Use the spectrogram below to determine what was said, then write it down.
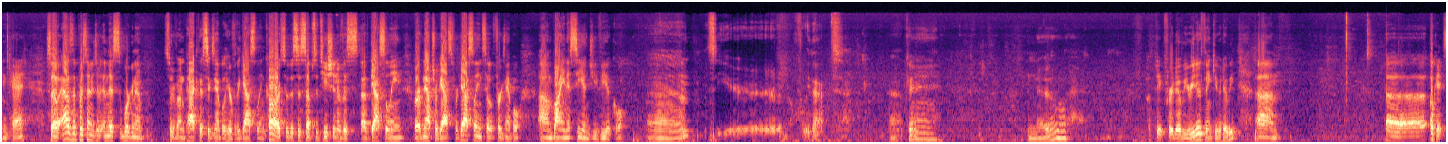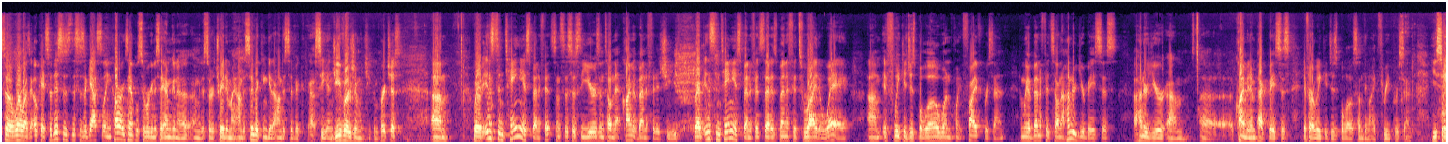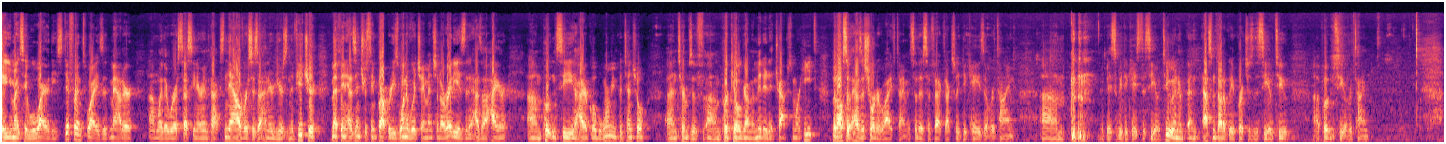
Okay? So as the percentage of, and this, we're going to sort of unpack this example here for the gasoline car. So this is substitution of, a, of gasoline, or of natural gas for gasoline. So for example, um, buying a CNG vehicle. Um, let's see here, hopefully that. Okay. No. Update for Adobe Reader. Thank you, Adobe. Um, uh, okay, so where was I? Okay, so this is this is a gasoline car example. So we're going to say I'm going to I'm going to sort of trade in my Honda Civic and get a Honda Civic uh, CNG version, which you can purchase. Um, we have instantaneous benefits, since this is the years until net climate benefit achieved. We have instantaneous benefits, that is benefits right away um, if leakage is below 1.5%. And we have benefits on a 100-year basis, 100-year um, uh, climate impact basis if our leakage is below something like 3%. You, say, you might say, well, why are these different? Why does it matter um, whether we're assessing our impacts now versus 100 years in the future? Methane has interesting properties, one of which I mentioned already is that it has a higher um, potency, a higher global warming potential uh, in terms of um, per kilogram emitted, it traps more heat, but also it has a shorter lifetime. And so this effect actually decays over time. It basically decays to CO2 and, and asymptotically approaches the CO2 uh, potency over time.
